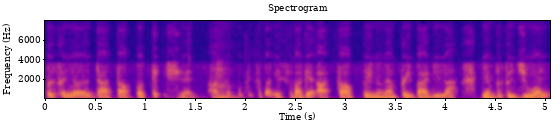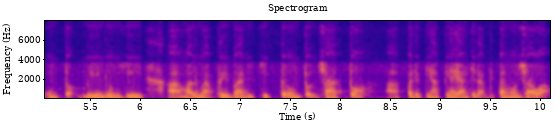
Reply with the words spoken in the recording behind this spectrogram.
personal data protection hmm. ataupun kita panggil sebagai akta perlindungan peribadi lah yang bertujuan untuk melindungi uh, maklumat peribadi kita untuk jatuh uh, pada pihak-pihak yang tidak bertanggungjawab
